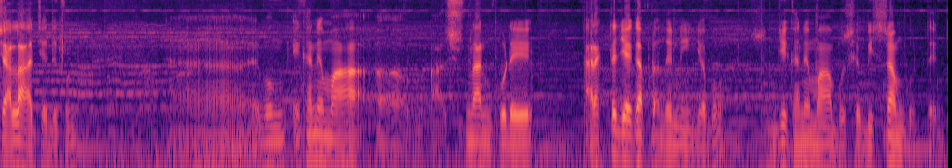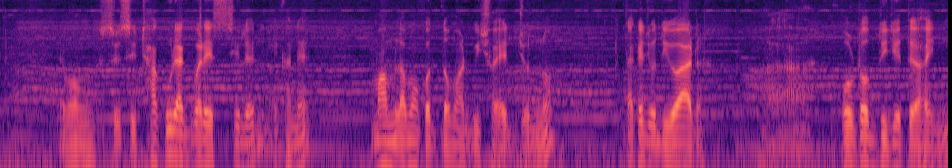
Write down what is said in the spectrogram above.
চালা আছে, দেখুন। এবং এখানে মা স্নান করে আর একটা জায়গা আপনাদের নিয়ে যাব, যেখানে মা বসে বিশ্রাম করতেন। এবং শ্রী শ্রী ঠাকুর একবার এসেছিলেন এখানে মামলা মকদ্দমার বিষয়ের জন্য। তাকে যদিও আর কোর্ট অবধি যেতে হয়নি।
